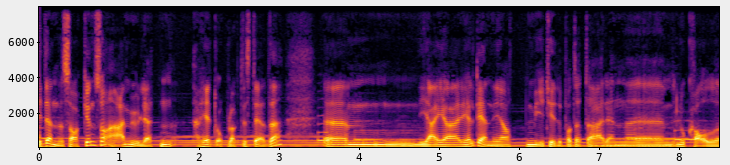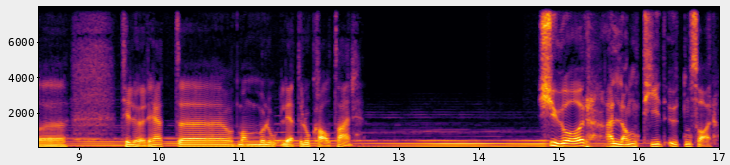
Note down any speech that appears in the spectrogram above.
I denne saken så er muligheten helt opplagt til stede. Jeg er helt enig i at mye tyder på at dette er en lokal tilhørighet, og at man må lete lokalt her. 20 år er lang tid uten svar.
